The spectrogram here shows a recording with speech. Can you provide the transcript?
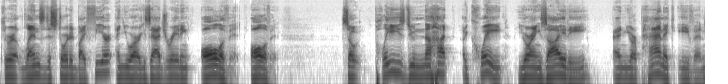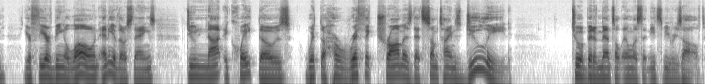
through a lens distorted by fear and you are exaggerating all of it, all of it. So please do not equate your anxiety and your panic even, your fear of being alone, any of those things, do not equate those with the horrific traumas that sometimes do lead to a bit of mental illness that needs to be resolved.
